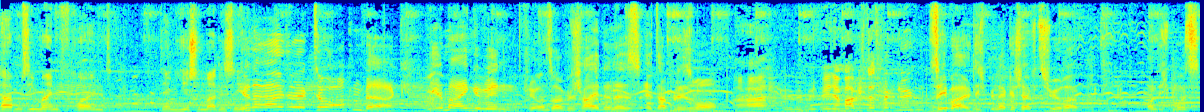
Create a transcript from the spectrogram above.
Haben Sie meinen Freund denn hier schon mal gesehen? Generaldirektor Oppenberg. Wie immer ein Gewinn für unser bescheidenes Etablissement. Aha, mit wem habe ich das Vergnügen? Sebald, ich bin der Geschäftsführer. Und ich muss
